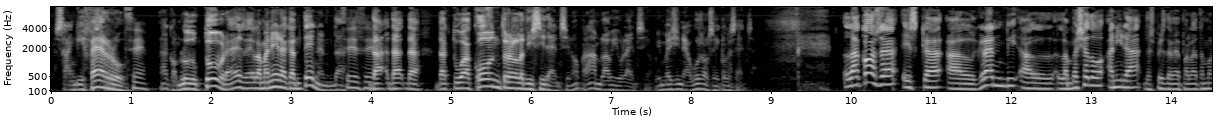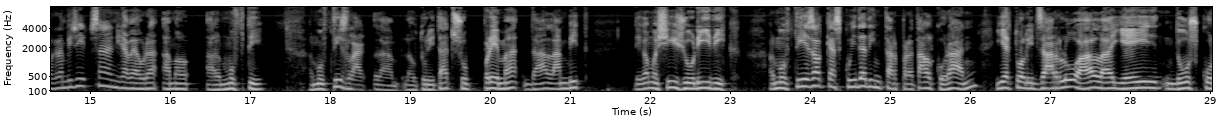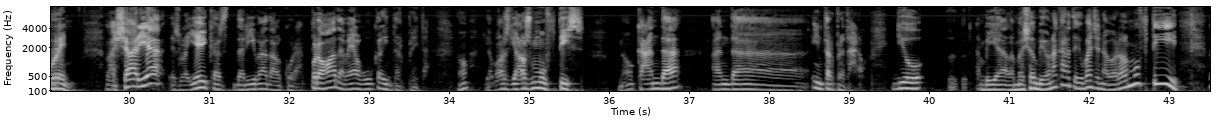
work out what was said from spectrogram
sang i ferro, sí. eh, com l'1 d'octubre, eh, és la manera que en tenen d'actuar sí, sí. contra la dissidència, no? amb la violència. Imagineu-vos al segle XVI. La cosa és que el gran l'ambaixador anirà, després d'haver parlat amb el gran visir, se n'anirà a veure amb el, el muftí. El muftí és l'autoritat la, la, suprema de l'àmbit, diguem així, jurídic. El muftí és el que es cuida d'interpretar el Coran i actualitzar-lo a la llei d'ús corrent la xària és la llei que es deriva del Corà, però ha d'haver algú que l'interpreta. No? Llavors hi ha els muftís, no? que han de, han de interpretar-ho. Diu, envia, l'ambaixador envia una carta, diu, vaig anar a veure el muftí,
